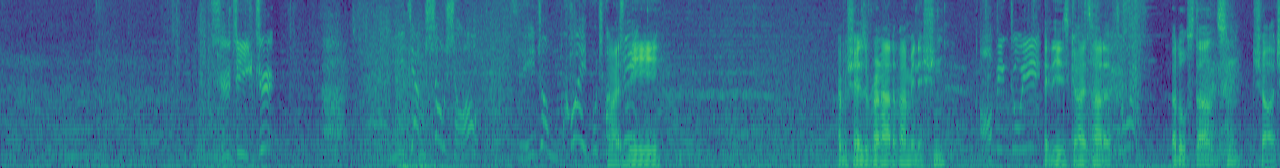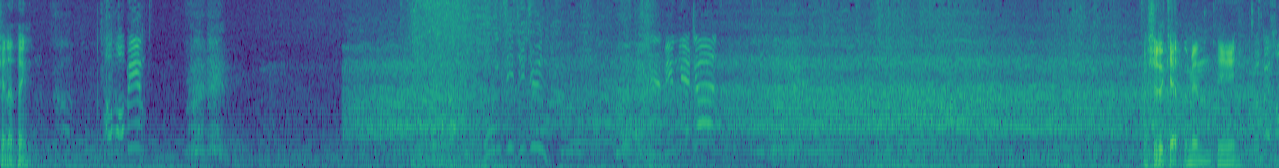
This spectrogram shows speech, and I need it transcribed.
Alright, the Trebuchets have run out of ammunition. Take these guys out of battle stance and charge in, I think. I should have kept them in the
